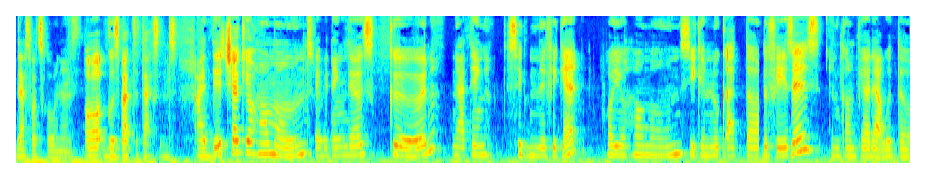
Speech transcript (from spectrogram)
That's what's going on. It goes back to toxins. I did check your hormones. Everything there's good. Nothing significant. for your hormones, you can look at the, the phases and compare that with the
